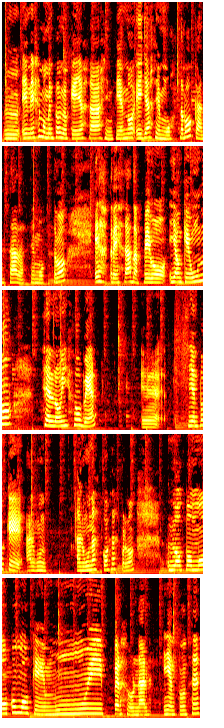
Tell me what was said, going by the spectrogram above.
mm, en ese momento lo que ella estaba sintiendo, ella se mostró cansada, se mostró estresada, pero y aunque uno se lo hizo ver. Eh, siento que algún, algunas cosas, perdón, lo tomó como que muy personal y entonces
